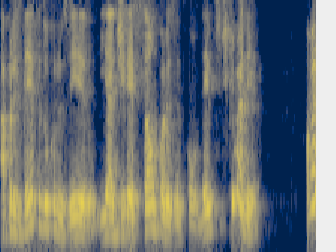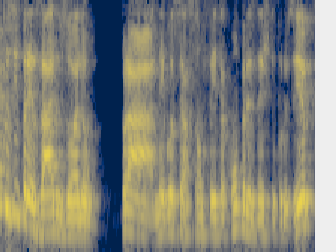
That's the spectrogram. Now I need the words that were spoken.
a presidência do Cruzeiro e a direção, por exemplo, com o David, de que maneira? Como é que os empresários olham para a negociação feita com o presidente do Cruzeiro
